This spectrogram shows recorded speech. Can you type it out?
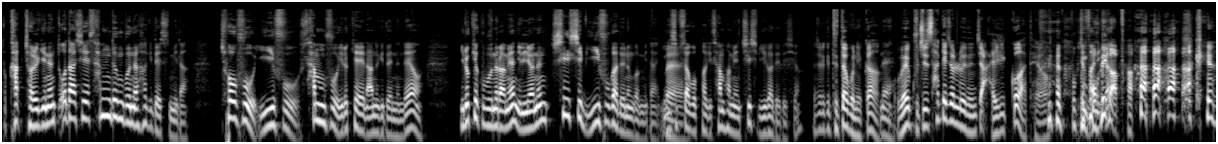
또각 절기는 또다시 3등분을 하기도 했습니다. 초후, 이후, 삼후 이렇게 나누기도 했는데요. 이렇게 구분을 하면 1년은 72후가 되는 겁니다. 네. 24 곱하기 3 하면 72가 되듯이요. 그래서 이렇게 듣다 보니까 네. 왜 굳이 사계절로 했는지 알 것 같아요. 복잡하니까? 머리가 아파. 그냥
